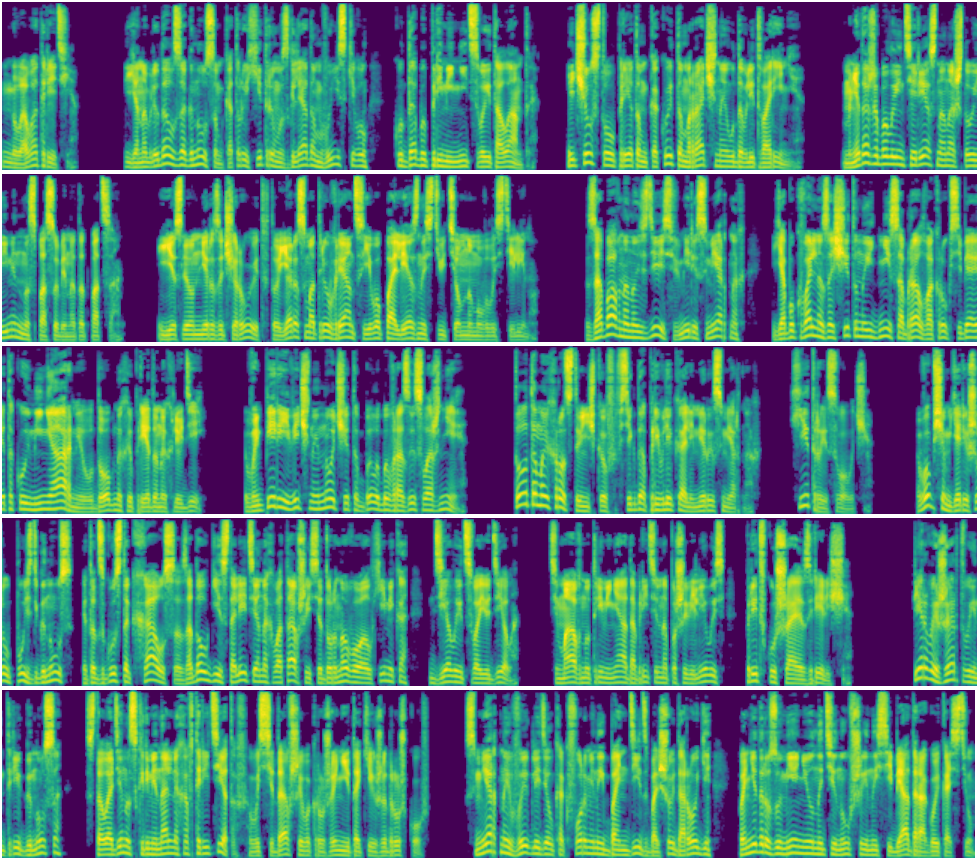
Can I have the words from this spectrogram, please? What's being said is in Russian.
Глава третья. Я наблюдал за Гнусом, который хитрым взглядом выискивал, куда бы применить свои таланты, и чувствовал при этом какое-то мрачное удовлетворение. Мне даже было интересно, на что именно способен этот пацан. Если он не разочарует, то я рассмотрю вариант с его полезностью темному властелину. Забавно, но здесь, в мире смертных, я буквально за считанные дни собрал вокруг себя такую мини-армию удобных и преданных людей. В Империи Вечной Ночи это было бы в разы сложнее. То-то моих родственничков всегда привлекали миры смертных. Хитрые сволочи. В общем, я решил, пусть гнус, этот сгусток хаоса, за долгие столетия нахватавшийся дурного алхимика, делает свое дело. Тьма внутри меня одобрительно пошевелилась, предвкушая зрелище. Первой жертвой интриг гнуса стал один из криминальных авторитетов, восседавший в окружении таких же дружков. Смертный выглядел как форменный бандит с большой дороги, по недоразумению натянувший на себя дорогой костюм.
